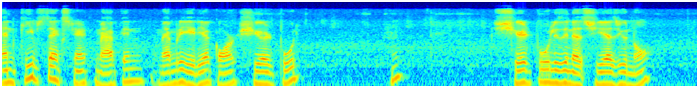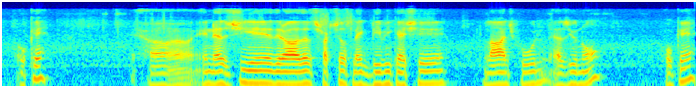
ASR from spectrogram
and keeps the extent map in memory area called shared pool. Hmm? shared pool is in SGA as you know. Okay? Uh, in SGA there are other structures like DB cache large pool as you know. Okay?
